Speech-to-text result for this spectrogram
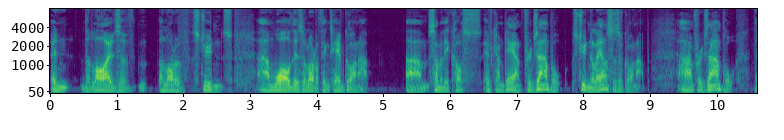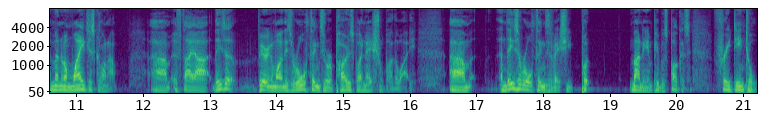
in the lives of a lot of students. Um, while there's a lot of things have gone up, um, some of their costs have come down. For example, student allowances have gone up. Um, for example, the minimum wage has gone up. Um, if they are, these are bearing in mind these are all things that are opposed by National, by the way, um, and these are all things that have actually put money in people's pockets. Free dental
